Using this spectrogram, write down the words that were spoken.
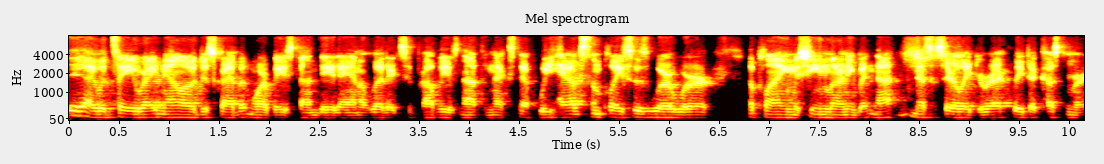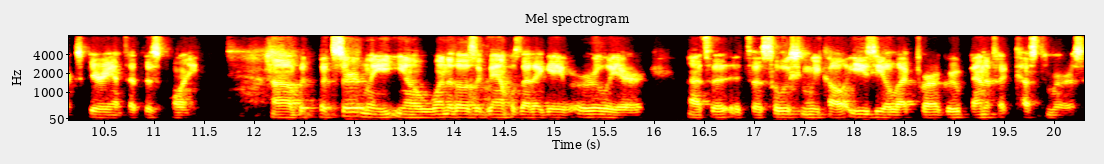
I would say right now, I would describe it more based on data analytics. It probably is not the next step. We have some places where we're applying machine learning, but not necessarily directly to customer experience at this point. Uh, but, but certainly, you know, one of those examples that I gave earlier, uh, it's, a, it's a solution we call Easy Elect for our group benefit customers,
